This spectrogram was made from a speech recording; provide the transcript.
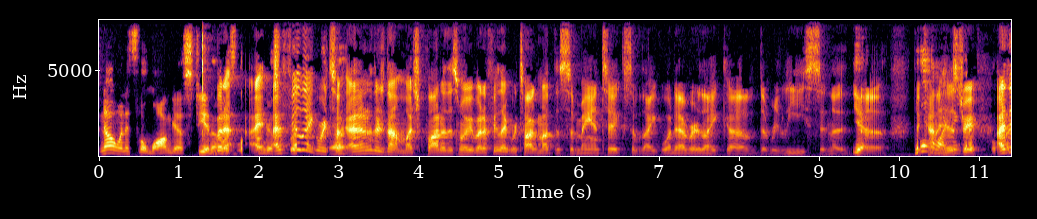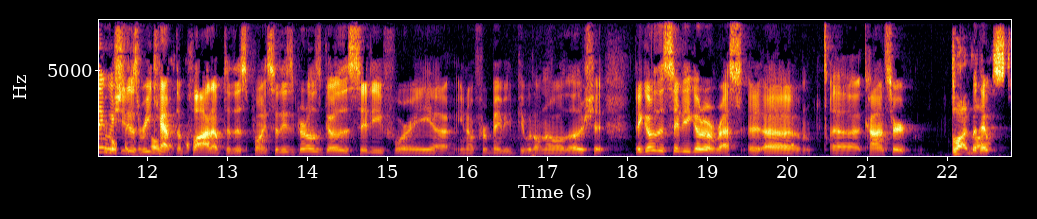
No, and it's the longest, you know. but I, I feel like we're. Ta- right. I know there's not much plot of this movie, but I feel like we're talking about the semantics of like whatever, like uh, the release and the Yeah. the, the Well, kind of think history. that- I think we should just recap the plot up to this point. So these girls go to the city for a, uh, you know, for maybe people don't know all the other shit. They go to the city, to go to a rest, uh, uh, concert, but they, Bloodlust.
